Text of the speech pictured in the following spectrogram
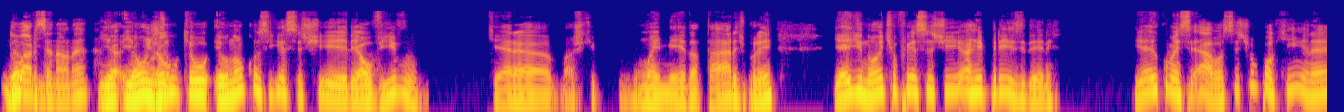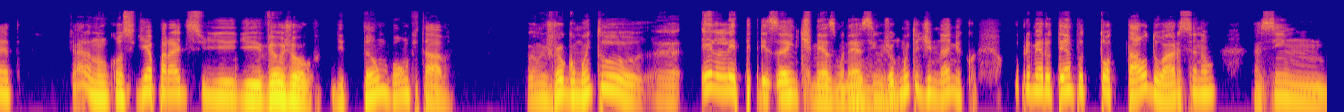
do não, Arsenal, né? E, e é um Mas jogo que eu, eu não consegui assistir ele ao vivo, que era, acho que uma e meia da tarde, por aí. E aí de noite eu fui assistir a reprise dele. E aí eu comecei, ah, vou assistir um pouquinho, né? Cara, não conseguia parar de, de, ver o jogo, de tão bom que tava. Foi um jogo muito uh, eletrizante mesmo, né? Assim, um jogo Uhum. muito dinâmico. O primeiro tempo total do Arsenal, assim,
